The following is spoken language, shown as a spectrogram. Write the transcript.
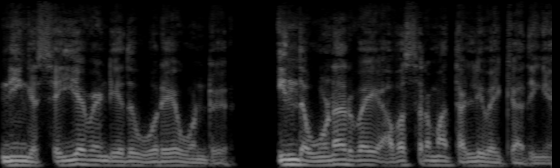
நீங்க செய்ய வேண்டியது ஒரே ஒன்று. இந்த உணர்வை அவசரமா தள்ளி வைக்காதீங்க.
